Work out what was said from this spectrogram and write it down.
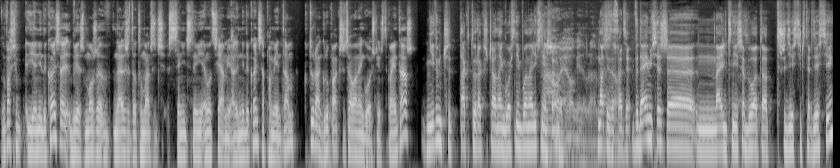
No właśnie, ja nie do końca, wiesz, może należy to tłumaczyć scenicznymi emocjami, ale nie do końca pamiętam, która grupa krzyczała najgłośniej. Czy ty pamiętasz? Nie wiem, czy ta, która krzyczała najgłośniej była najliczniejsza. Okej, okej, okay, dobra. Na tej zasadzie. Wydaje mi się, że najliczniejsza była ta 30-40.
